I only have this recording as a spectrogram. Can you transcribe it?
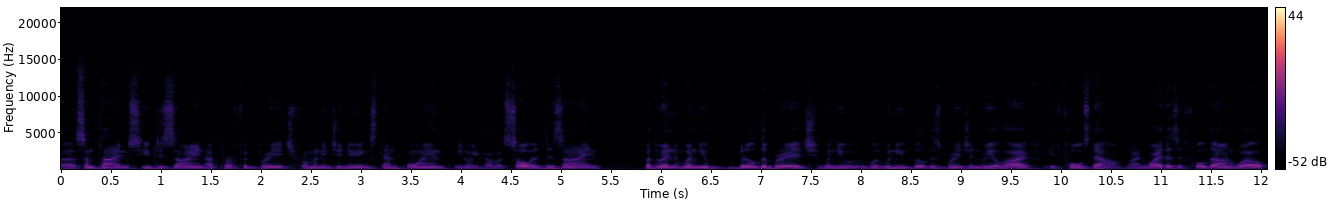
uh, sometimes you design a perfect bridge from an engineering standpoint. You know, you have a solid design, but when when you build a bridge, when you when you build this bridge in real life, it falls down. Right? Why does it fall down? Well,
